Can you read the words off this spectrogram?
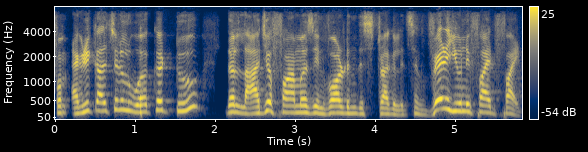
from agricultural worker to the larger farmers involved in this struggle. It's a very unified fight.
